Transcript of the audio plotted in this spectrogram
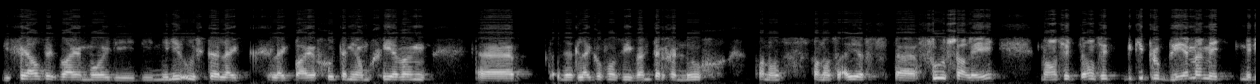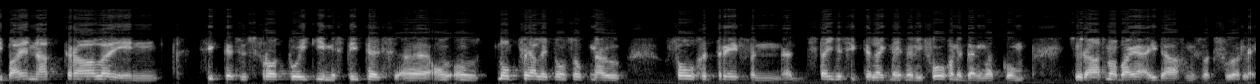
Die veld is baie mooi. Die die mielieoeste lyk lyk baie goed in die omgewing. Uh dit lyk of ons die winter genoeg van ons van ons eie uh, voer sal hê. Maar ons het ons het bietjie probleme met met die baie nat krale en siektes soos vrotbootjie, mastitis, uh, ons, ons knopvel het ons ook nou vol getref en uh, stywe siekte lyk my nou die volgende ding wat kom. So daar's maar baie uitdagings wat voorlê.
